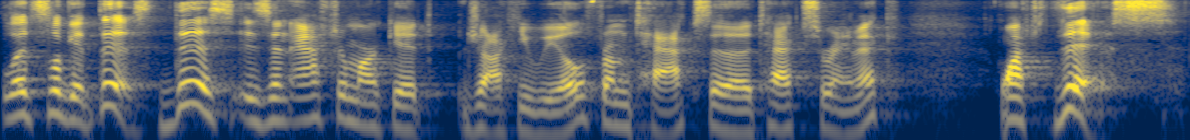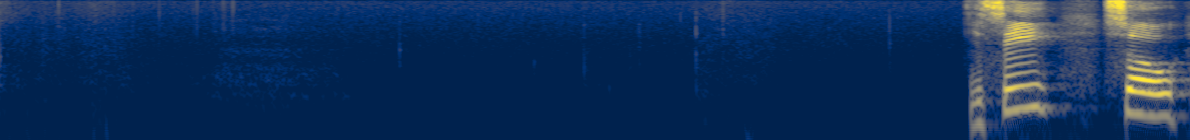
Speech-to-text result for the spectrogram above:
let's look at this. This is an aftermarket jockey wheel from Tacx, uh, Tacx Ceramic. Watch this. You see? So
